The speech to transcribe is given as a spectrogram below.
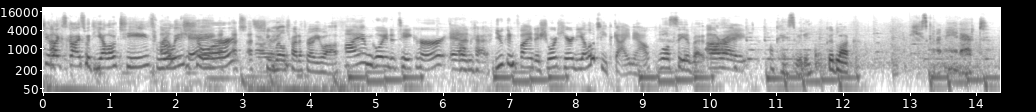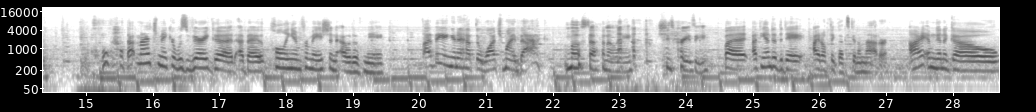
She likes guys with yellow teeth, really Okay. short. She will try to throw you off. I am going to take her and Okay. you can find a short-haired yellow teeth guy now. We'll see about that. All right. Okay, sweetie. Good luck. He's gonna need it. Oh, that matchmaker was very good about pulling information out of me. I think I'm gonna have to watch my back. Most definitely. She's crazy. But at the end of the day, I don't think that's gonna matter. I am gonna go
